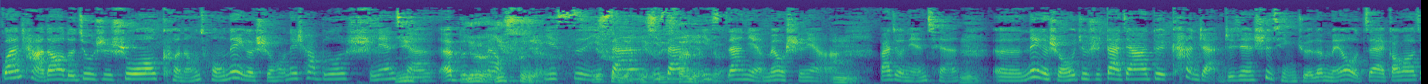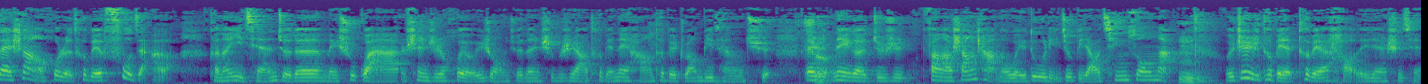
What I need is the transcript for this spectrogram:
观察到的就是说，可能从那个时候，那差不多十年前，呃，不对没有一四年一四14三一三一三年没有十年了，嗯。八九年前，嗯。呃，那个时候就是大家对看展这件事情觉得没有在高高在上或者特别复杂了。可能以前觉得美术馆啊，甚至会有一种觉得你是不是要特别内行、特别装逼才能去，但是是那个就是放到商场的维度里就比较轻松嘛。嗯，我觉得这是特别特别好的一件事情。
